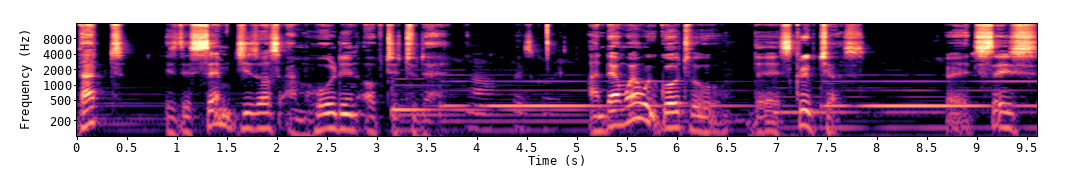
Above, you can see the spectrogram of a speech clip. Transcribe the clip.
that is the same Jesus I'm holding up to today. And then when we go to the scriptures, it says,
